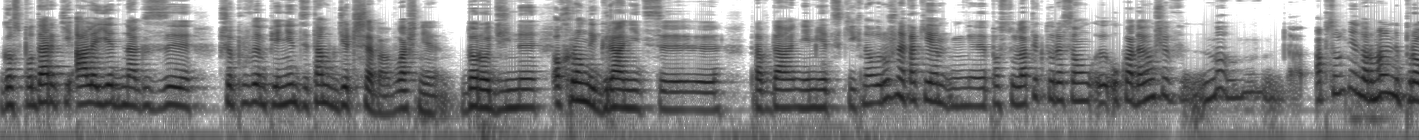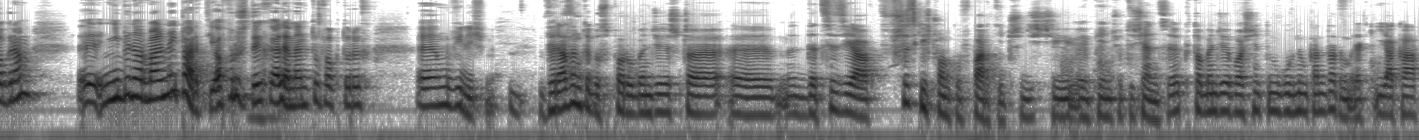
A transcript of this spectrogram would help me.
gospodarki, ale jednak z przepływem pieniędzy tam, gdzie trzeba, właśnie do rodziny, ochrony granic, y, prawda, niemieckich, no różne takie postulaty, które są, układają się w no, absolutnie normalny program niby normalnej partii, oprócz tych elementów, o których E, mówiliśmy. Wyrazem tego sporu będzie jeszcze e, decyzja wszystkich członków partii, 35 tysięcy, kto będzie właśnie tym głównym kandydatem, jak, jaka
